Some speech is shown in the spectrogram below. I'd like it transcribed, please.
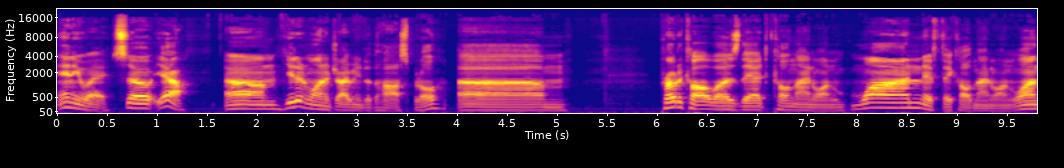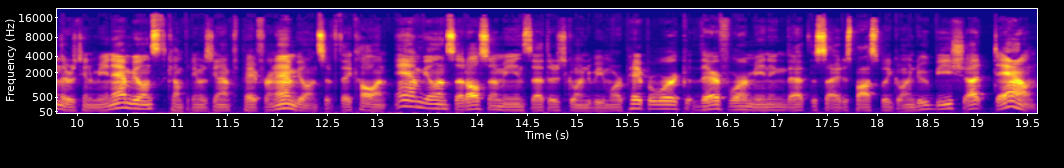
Anyway, so yeah, um, he didn't want to drive me to the hospital. Um, protocol was they had to call 911. If they called 911, there was going to be an ambulance. The company was going to have to pay for an ambulance. If they call an ambulance, that also means that there's going to be more paperwork, therefore, meaning that the site is possibly going to be shut down.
